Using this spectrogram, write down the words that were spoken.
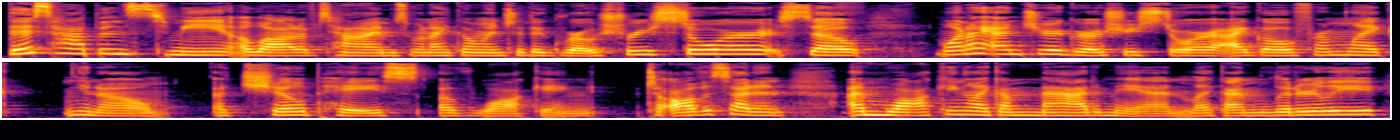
This happens to me a lot of times when I go into the grocery store. So, when I enter a grocery store, I go from like, you know, a chill pace of walking to all of a sudden I'm walking like a madman. Like I'm literally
